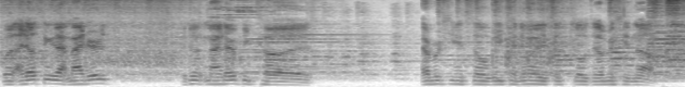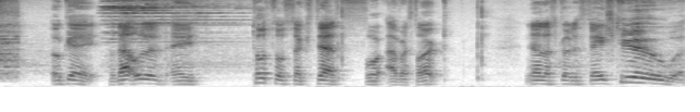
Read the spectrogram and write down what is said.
But I don't think that matters. It doesn't matter because everything is so weak anyway. It just blows everything up. Okay, so that was a total success for Everspark. Now let's go to stage two.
